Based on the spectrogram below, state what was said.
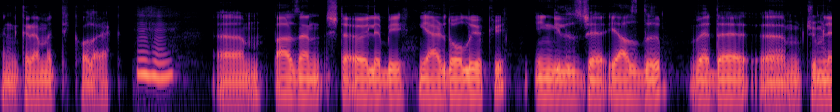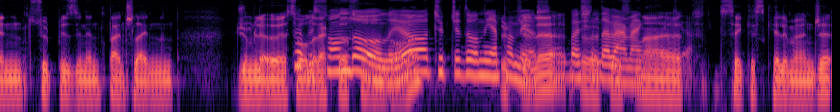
hani gramatik olarak. Ee, bazen işte öyle bir yerde oluyor ki İngilizce yazdığım ve de e, cümlenin sürprizinin punchline'ının cümle öğesi Tabii olarak da sonda oluyor. olan. Türkçe'de onu yapamıyorsun. Türkçe'de Başında evet, vermen ha, gerekiyor. Evet 8 kelime önce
